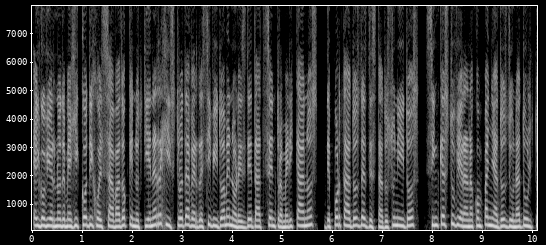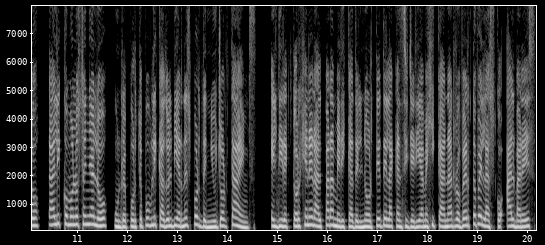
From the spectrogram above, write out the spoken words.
El gobierno de México dijo el sábado que no tiene registro de haber recibido a menores de edad centroamericanos deportados desde Estados Unidos sin que estuvieran acompañados de un adulto, tal y como lo señaló un reporte publicado el viernes por The New York Times. El director general para América del Norte de la Cancillería mexicana, Roberto Velasco Álvarez,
